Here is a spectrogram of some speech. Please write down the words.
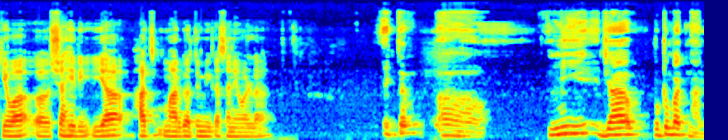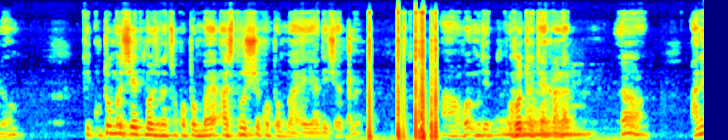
किंवा शाहिरी या हाच मार्ग तुम्ही कसा निवडला? एकतर अं, मी ज्या कुटुंबातून आलो ते कुटुंब शेतमजुराचं कुटुंब आहे अस्पृश्य कुटुंब आहे या देशातलं. हो म्हणजे होतं त्या काळात. हां. आणि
